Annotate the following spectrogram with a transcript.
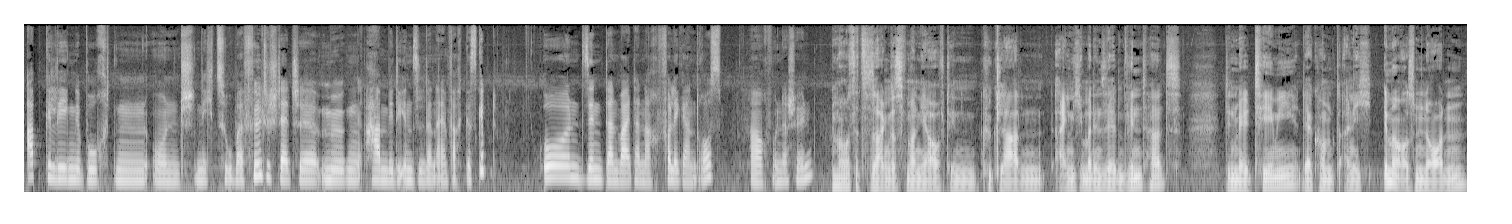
abgelegene Buchten und nicht zu überfüllte Städte mögen, haben wir die Insel dann einfach geskippt und sind dann weiter nach Follegandros. Auch wunderschön. Man muss dazu sagen, dass man ja auf den Kykladen eigentlich immer denselben Wind hat. Den Meltemi, der kommt eigentlich immer aus dem Norden.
